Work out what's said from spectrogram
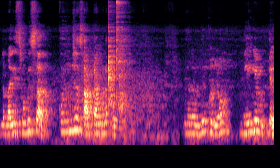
இந்த மாதிரி சுடு சாதம் கொஞ்சம் சாப்பிட்டா கூட போதும். இதில் வந்து கொஞ்சம் நெய்யை விட்டு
